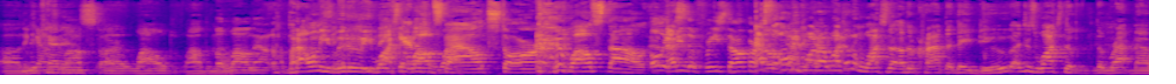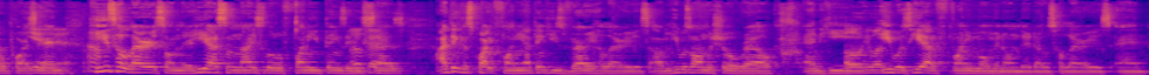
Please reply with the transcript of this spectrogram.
Uh, Nick, Nick Cannon's Wild Cannon's Style? uh, Wild Wild and Oh, Wild Out. But I only literally watch the Wild Style. Wild Star. Wild Style. Oh, That's- even the freestyle part. That's Oh, the only part I watch. I don't watch the other crap that they do. I just watch the the rap battle parts, Yeah. and he's hilarious on there. He has some nice little funny things that he says. I think it's quite funny. I think he's very hilarious. Um, he was on the show Rel, and he Oh, he was? he was he had a funny moment on there that was hilarious, and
